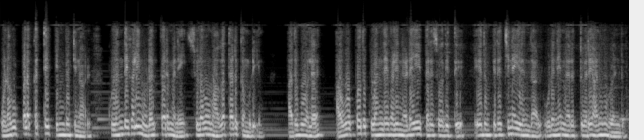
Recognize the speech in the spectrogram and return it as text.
உணவு பழக்கத்தை பின்பற்றினால் குழந்தைகளின் உடல் பருமனை சுலபமாக தடுக்க முடியும். அதுபோல அவ்வப்போது குழந்தைகளின் எடையை பரிசோதித்து ஏதும் பிரச்சனை இருந்தால் உடனே மருத்துவரை அணுக வேண்டும்.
